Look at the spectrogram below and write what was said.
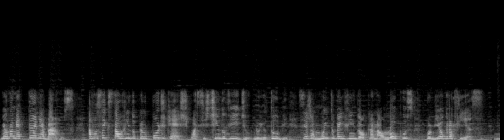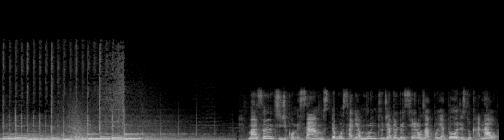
meu nome é Tânia Barros. A você que está ouvindo pelo podcast ou assistindo vídeo no YouTube, seja muito bem-vindo ao canal Loucos por Biografias. Mas antes de começarmos, eu gostaria muito de agradecer aos apoiadores do canal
